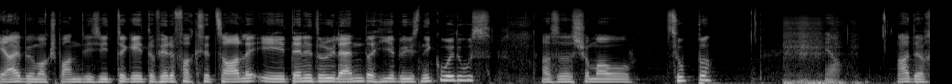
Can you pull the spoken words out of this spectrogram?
Ja, ich bin mal gespannt, wie es weitergeht. Auf jeden Fall sehen die Zahlen in diesen drei Ländern hier bei uns nicht gut aus. Also das ist schon mal super. Ja, doch,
